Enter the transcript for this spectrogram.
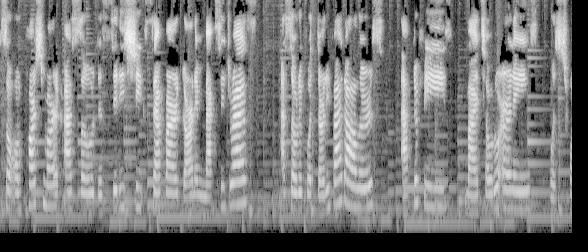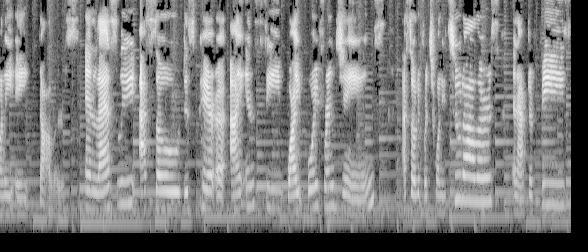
So on Poshmark, I sold the City Chic Sapphire Garden Maxi Dress. I sold it for $35. After fees, my total earnings was $28. And lastly, I sold this pair of INC white boyfriend jeans. I sold it for $22 and after fees,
